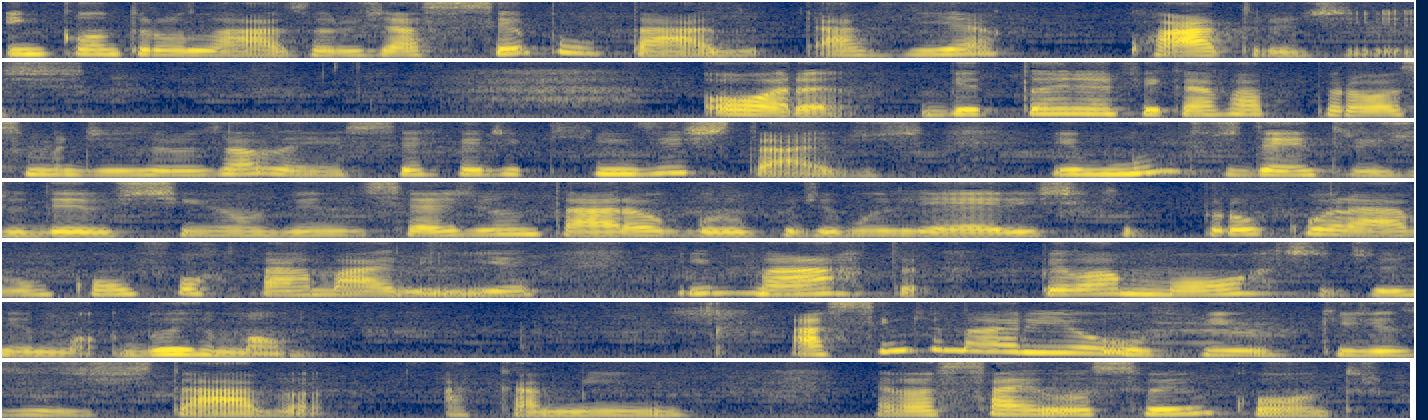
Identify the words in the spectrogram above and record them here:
encontrou Lázaro já sepultado havia quatro dias. Ora, Betânia ficava próxima de Jerusalém, cerca de 15 estádios, e muitos dentre os judeus tinham vindo se juntar ao grupo de mulheres que procuravam confortar Maria e Marta pela morte do irmão. Assim que Maria ouviu que Jesus estava a caminho, ela saiu ao seu encontro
